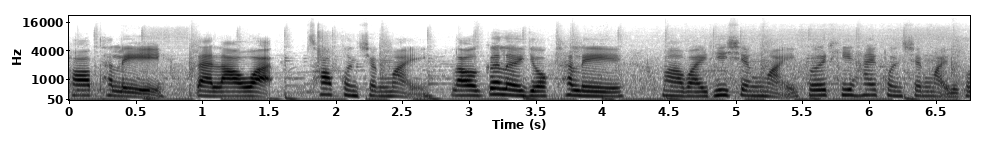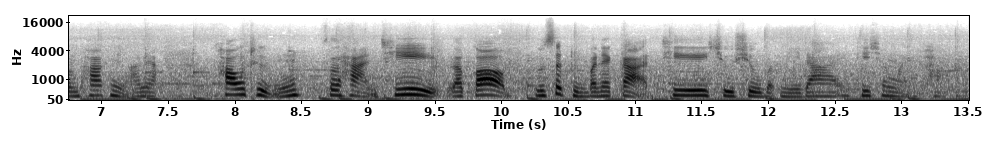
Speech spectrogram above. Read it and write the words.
ชอบทะเล แต่เราอะชอบคนเชียงใหม่ เราก็เลยยกทะเลมาไว้ที่เชียงใหม่ เพื่อที่ให้คนเชียงใหม่หรือคนภาคเหนือเนี่ยเข้าถึงสถานที่แล้วก็รู้สึกถึงบรรยากาศที่ชิลๆแบบนี้ได้ที่เชียงใหม่ค่ะ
